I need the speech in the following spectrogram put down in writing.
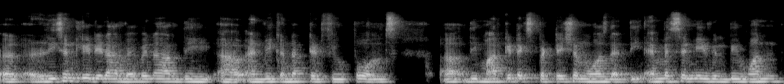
recently did our webinar, the and we conducted few polls uh, the market expectation was that the MSME will be one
